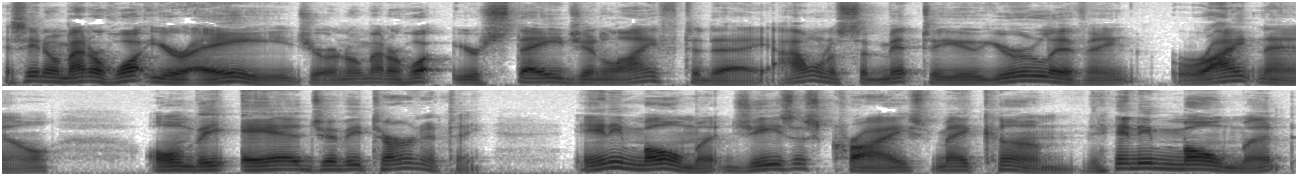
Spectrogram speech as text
You see, no matter what your age or no matter what your stage in life today, I want to submit to you, you're living right now on the edge of eternity. Any moment, Jesus Christ may come. Any moment,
